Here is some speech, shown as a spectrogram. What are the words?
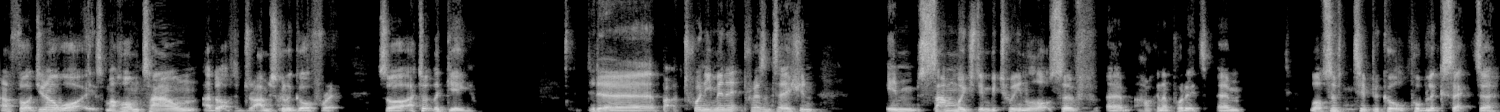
And I thought, you know what? It's my hometown. I don't have to drive. I'm just going to go for it. So I took the gig, did a about a 20 minute presentation in sandwiched in between lots of um, how can I put it? Um, lots of typical public sector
